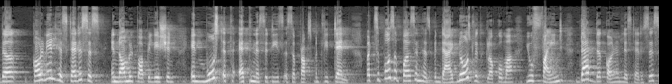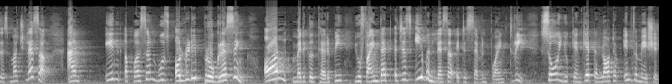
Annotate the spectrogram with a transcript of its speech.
the corneal hysteresis in normal population in most ethnicities is approximately 10. But suppose a person has been diagnosed with glaucoma, you find that the corneal hysteresis is much lesser and in a person who's already progressing on medical therapy, you find that it is even lesser, it is 7.3. So you can get a lot of information.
